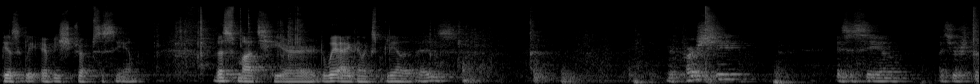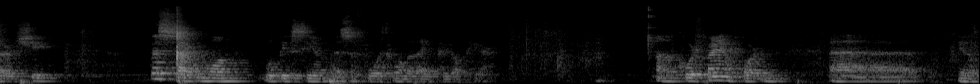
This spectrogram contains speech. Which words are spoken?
basically every strip's the same. This match here, the way I can explain it is your first sheet is the same as your third sheet. This second one will be the same as the fourth one that I put up here. And of course, very important, uh, you know,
